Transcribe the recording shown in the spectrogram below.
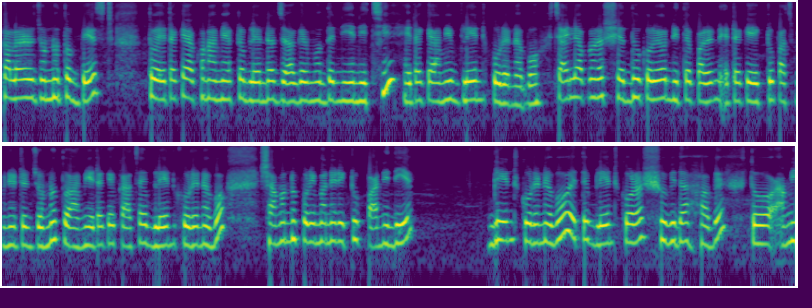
কালারের জন্য তো বেস্ট তো এটাকে এখন আমি একটা ব্লেন্ডার জাগের মধ্যে নিয়ে নিচ্ছি। এটাকে আমি ব্লেন্ড করে নেব। চাইলে আপনারা সেদ্ধ করেও নিতে পারেন। এটাকে একটু পাঁচ মিনিটের জন্য। তো আমি এটাকে কাঁচায় ব্লেন্ড করে নেব। সামান্য পরিমাণের একটু পানি দিয়ে। ব্লেন্ড করে নেব, এতে ব্লেন্ড করার সুবিধা হবে। তো আমি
